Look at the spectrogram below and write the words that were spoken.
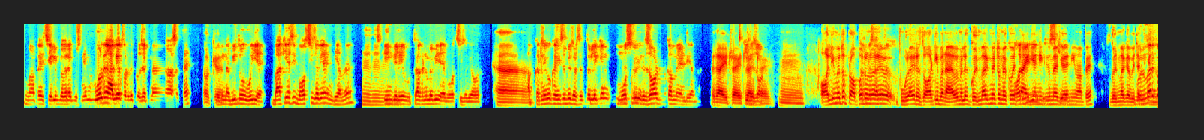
वहाँ पे चेलिप वगैरह कुछ नहीं बोल रहे हैं आगे फर्दर प्रोजेक्ट में आ सकता है। Okay. लेकिन अभी तो वही है। बाकी ऐसी बहुत सी जगह है इंडिया में। स्कीइंग हम्म, हम्म, के लिए उत्तराखंड में भी है बहुत सी जगह और। हाँ. आप करने को कहीं से भी कर सकते हो लेकिन मोस्टली रिजॉर्ट कम है इंडिया में। Right right right right Auli में तो प्रॉपर हाँ, उन्होंने पूरा ही रिजॉर्ट ही बनाया हुआ मतलब गुलमर्ग में तो मेरे को इतना आइडिया नहीं कि मैं गया नहीं वहाँ पे। गुलमर्ग अभी तक गुलमर्ग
